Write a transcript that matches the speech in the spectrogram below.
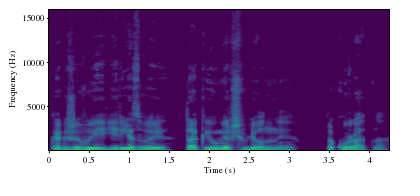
Как живые и резвые, так и умерщвленные. Аккуратно.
